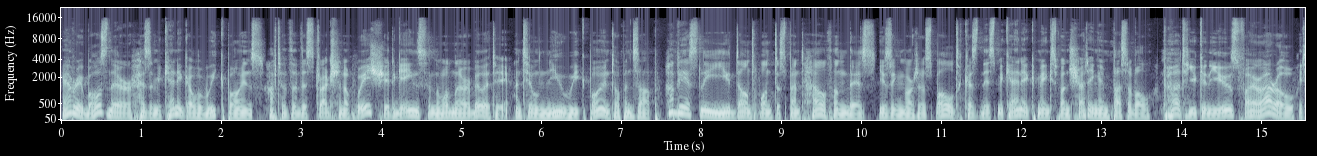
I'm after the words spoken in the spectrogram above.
Every boss there has a mechanic of weak points, after the destruction of which it gains an vulnerability until new weak point opens up. Obviously, you don't want to spend health on this using Martyr's Bolt, because this mechanic makes one-shotting impossible. But you can use Fire Arrow. It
